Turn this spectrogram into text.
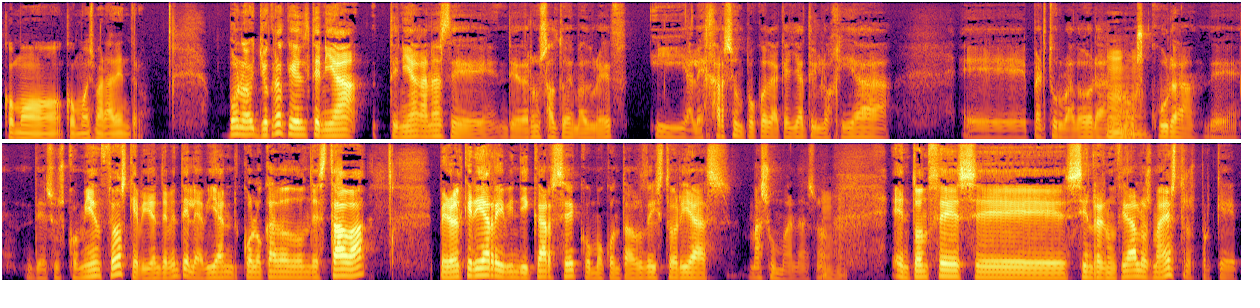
como, como es Mar Adentro. Bueno, yo creo que él tenía, tenía ganas de, de, dar un salto de madurez y alejarse un poco de aquella trilogía eh, perturbadora, ¿no? oscura de, de, sus comienzos, que evidentemente le habían colocado donde estaba, pero él quería reivindicarse como contador de historias más humanas. ¿no? Uh -huh. Entonces, eh, sin renunciar a los maestros, porque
